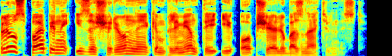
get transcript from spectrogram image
Плюс папины изощренные комплименты и общая любознательность.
